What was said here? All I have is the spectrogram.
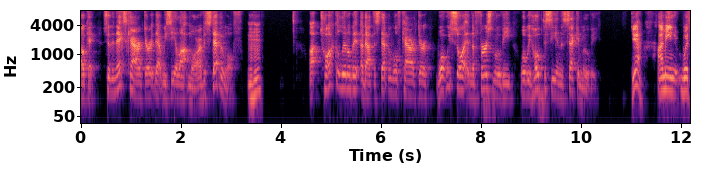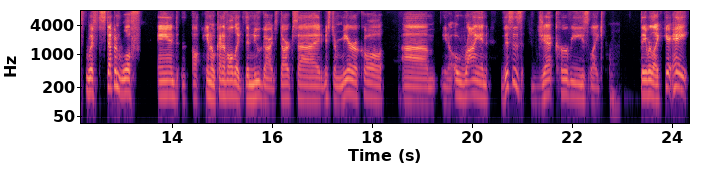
Okay. So the next character that we see a lot more of is Steppenwolf. Mhm. Uh, talk a little bit about the Steppenwolf character, what we saw in the first movie, what we hope to see in the second movie. Yeah, I mean, with with Steppenwolf and uh, you know, kind of all like the new guards, Darkseid, Mister Miracle, um, you know, Orion. This is Jack Kirby's like. They were like, "Here, hey,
